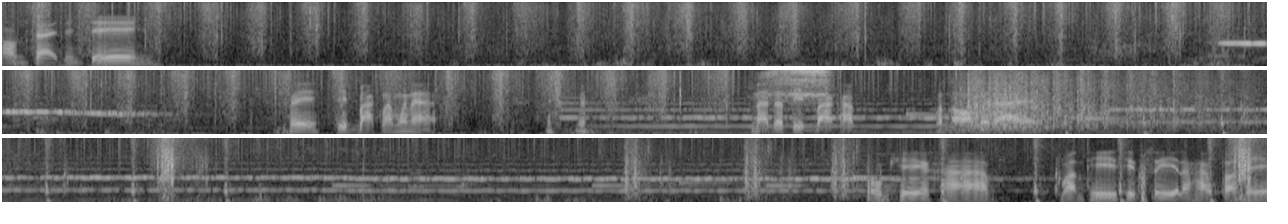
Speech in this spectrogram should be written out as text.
อมใจจริงๆเฮ้ยติดบั๊กแล้วมั้งเนี่ยน่าจะติดบั๊กครับ มันออกไม่ได้ โอเคครับ วันที่สิบสี่แล้วครับ ตอนนี้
